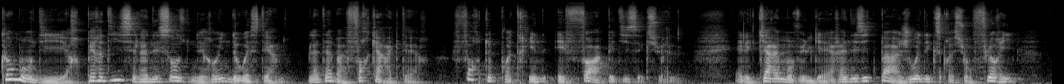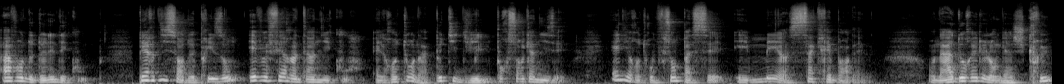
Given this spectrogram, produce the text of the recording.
Comment dire? Perdy, c'est la naissance d'une héroïne de western. La dame a fort caractère, forte poitrine et fort appétit sexuel. Elle est carrément vulgaire et n'hésite pas à jouer d'expressions fleuries avant de donner des coups. Perdy sort de prison et veut faire un dernier coup. Elle retourne à Petite Ville pour s'organiser. Elle y retrouve son passé et met un sacré bordel. On a adoré le langage cru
